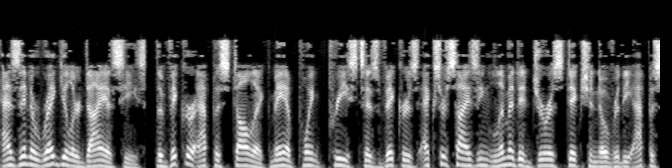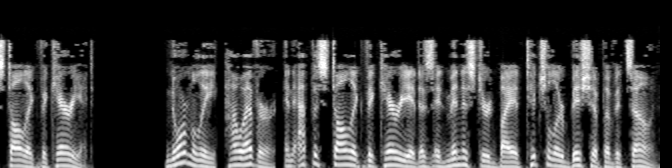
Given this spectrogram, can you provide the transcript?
As in a regular diocese, the vicar apostolic may appoint priests as vicars exercising limited jurisdiction over the apostolic vicariate. Normally, however, an apostolic vicariate is administered by a titular bishop of its own.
